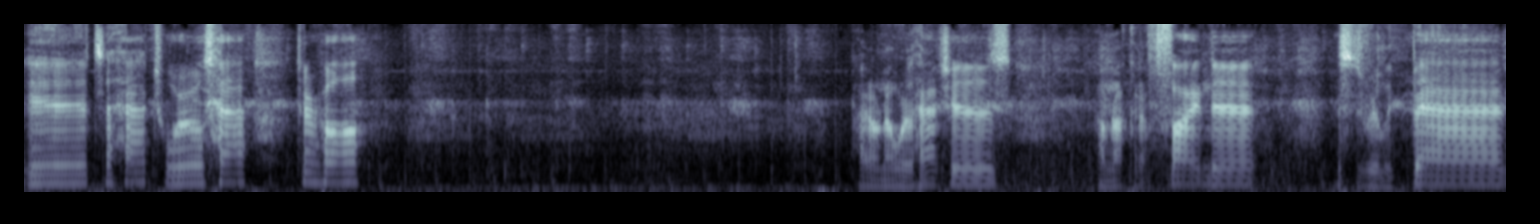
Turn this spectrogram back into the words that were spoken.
It's a hatch world after all. I don't know where the hatch is. I'm not gonna find it. This is really bad.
